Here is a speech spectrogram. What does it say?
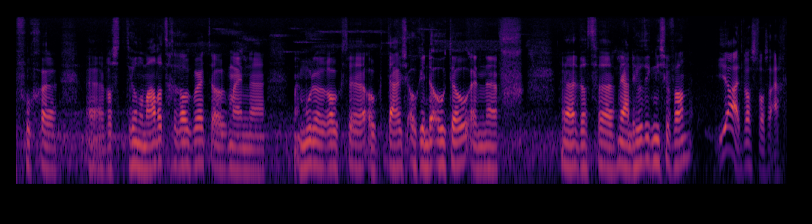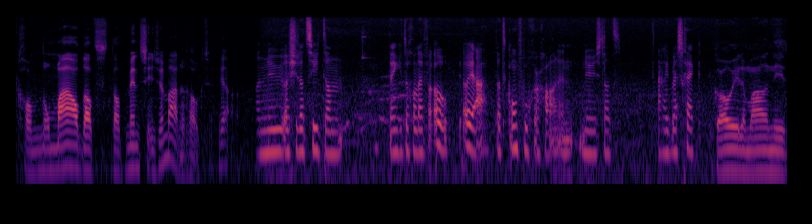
nog vroeger uh, was het heel normaal dat er gerookt werd. Ook mijn, uh, mijn moeder rookte ook thuis, ook in de auto. En uh, pff, dat, ja, daar hield ik niet zo van. Ja, het was, was eigenlijk gewoon normaal dat, dat mensen in zwembaden rookten. Ja. Nu, als je dat ziet, dan denk je toch wel even, oh, oh ja, dat kon vroeger gewoon. En nu is dat eigenlijk best gek. Ik hou helemaal niet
